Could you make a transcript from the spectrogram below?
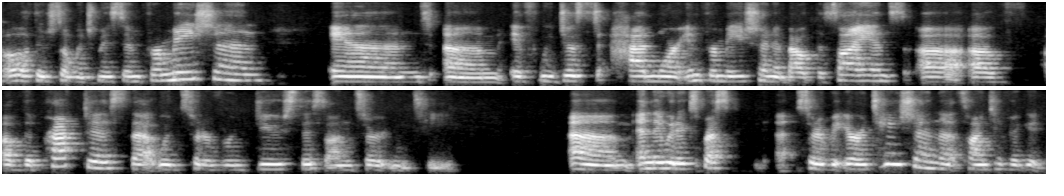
oh, there's so much misinformation. And um, if we just had more information about the science uh, of, of the practice, that would sort of reduce this uncertainty. Um, and they would express uh, sort of irritation that scientific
